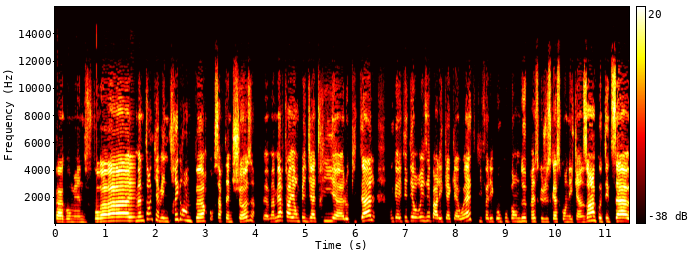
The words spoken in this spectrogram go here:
pas combien de fois. En même temps qu'il y avait une très grande peur pour certaines choses. ma mère travaillait en pédiatrie à l'hôpital, donc elle a été terrorisée par les cacahuètes qu'il fallait qu'on coupe en deux presque jusqu'à ce qu'on ait 15 ans. À côté de ça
